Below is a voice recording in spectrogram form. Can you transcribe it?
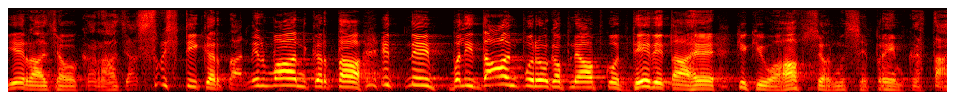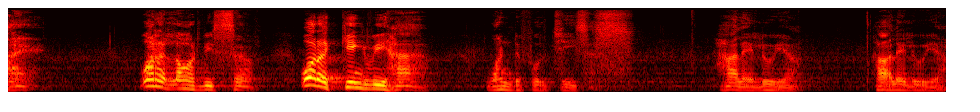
ये राजाओं का राजा, सृष्टि करता, निर्माण करता, इतने बलिदान पूर्वक अपने आप को दे देता है क्योंकि वो आपसे और मुझसे प्रेम करता है। What a Lord we serve. What a King we have. Wonderful Jesus. Hallelujah. Hallelujah.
